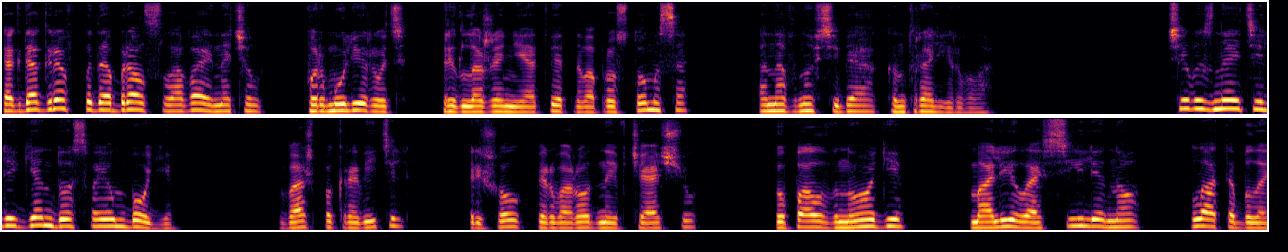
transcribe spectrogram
Когда граф подобрал слова и начал формулировать предложение и ответ на вопрос Томаса, она вновь себя контролировала. «Все вы знаете легенду о своем боге. Ваш покровитель пришел к первородной в чащу, упал в ноги, молил о силе, но плата была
